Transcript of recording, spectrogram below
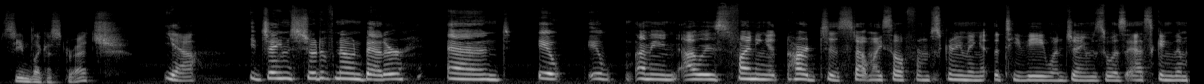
seemed like a stretch. Yeah. James should have known better and it it I mean, I was finding it hard to stop myself from screaming at the TV when James was asking them,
